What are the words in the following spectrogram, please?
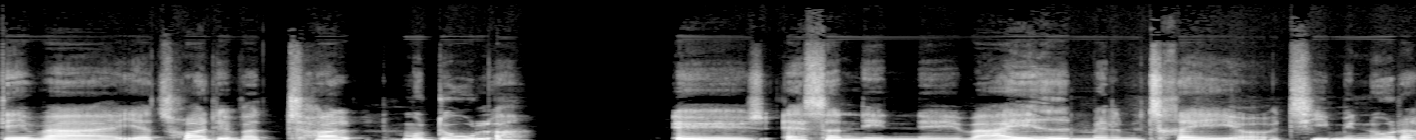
Det var, jeg tror det var 12 moduler, øh, af sådan en øh, varighed mellem 3 og 10 minutter.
